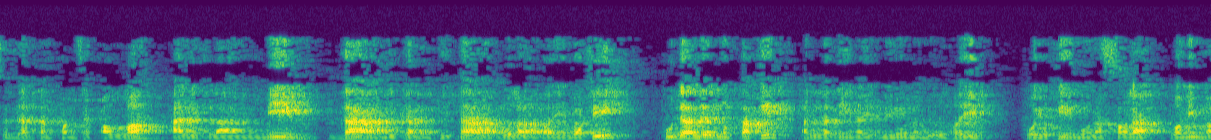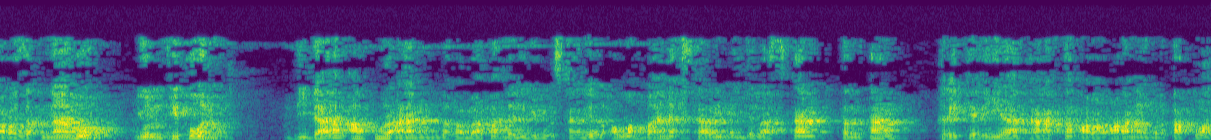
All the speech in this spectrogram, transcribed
Sedangkan konsep Allah alif lam mim dzalikal kitabul la raiba fi hudal lil muttaqin bil ghaib wa yuqimuna shalah wa mimma razaqnahum yunfiqun. Di dalam Al-Qur'an Bapak-bapak dan Ibu sekalian Allah banyak sekali menjelaskan tentang kriteria karakter orang-orang yang bertakwa.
